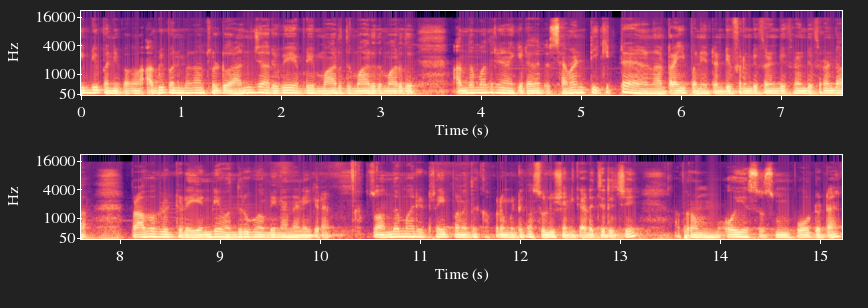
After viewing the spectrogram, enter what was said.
இப்படி பண்ணி பார்க்கலாம் அப்படி பண்ணி பார்க்கலாம்னு சொல்லிட்டு ஒரு அஞ்சாறு வே அப்படியே மாறுது மாறுது மாறுது. அந்த மாதிரி நான் கிட்டத்தட்ட செவன்ட்டி கிட்ட நான் ட்ரை பண்ணிட்டேன். டிஃப்ரெண்ட் டிஃப்ரெண்ட் டிஃப்ரெண்ட் டிஃப்ரெண்ட்டாக ப்ராபபிலிட்டியோட எண்டே வந்திருக்கும் அப்படின்னு நான் நினைக்கிறேன். ஸோ அந்த மாதிரி ட்ரை பண்ணதுக்கு அப்புறமேட்டுக்கு சொல்யூஷன் கிடச்சிருச்சு. அப்புறம் ஓஎஸ்எஸும் போட்டுட்டேன்.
